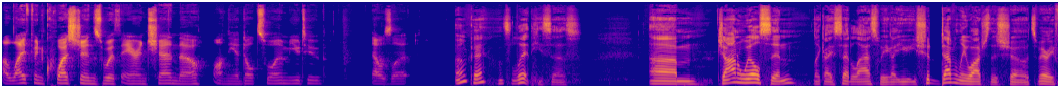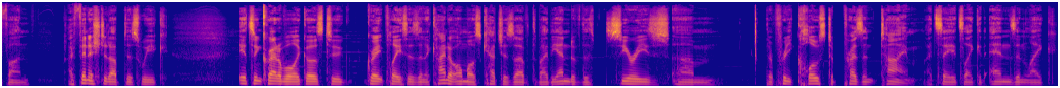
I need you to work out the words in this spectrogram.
a Life in Questions with Aaron Chen though on the Adult Swim YouTube. That was lit. Okay, that's lit. He says. Um, John Wilson, like I said last week, you, you should definitely watch this show. It's very fun. I finished it up this week. It's incredible. It goes to great places, and it kind of almost catches up. By the end of the series, um, they're pretty close to present time. I'd say it's like it ends in like,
